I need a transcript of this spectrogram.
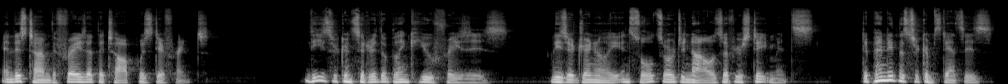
and this time the phrase at the top was different. These are considered the blank you phrases. These are generally insults or denials of your statements. Depending on the circumstances,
